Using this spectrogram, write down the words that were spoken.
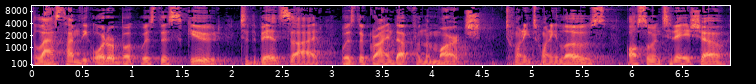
The last time the order book was this skewed to the bid side was the grind up from the March 2020 lows. Also in today's show,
